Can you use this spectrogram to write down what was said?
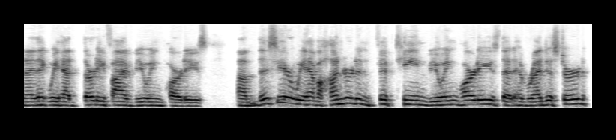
And I think we had 35 viewing parties. Um, this year we have 115 viewing parties that have registered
